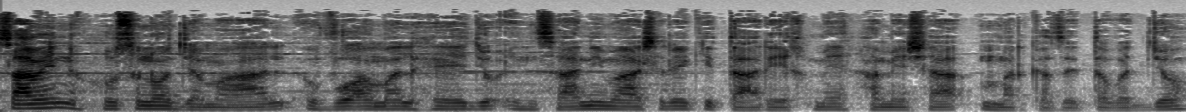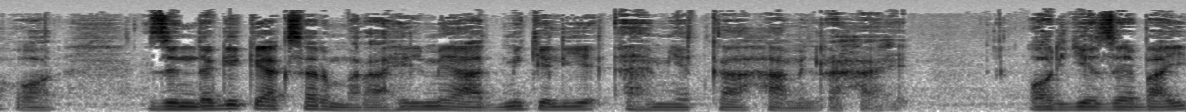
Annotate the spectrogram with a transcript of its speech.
سامن حسن و جمال وہ عمل ہے جو انسانی معاشرے کی تاریخ میں ہمیشہ مرکز توجہ اور زندگی کے اکثر مراحل میں آدمی کے لیے اہمیت کا حامل رہا ہے۔ اور یہ زیبائی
